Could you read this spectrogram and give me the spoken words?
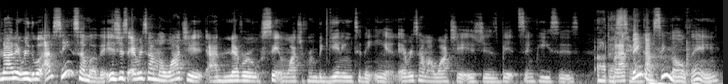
No, I didn't read the book. I've seen some of it. It's just every time I watch it, I never sit and watch it from beginning to the end. Every time I watch it, it's just bits and pieces. Oh, that's but I think. I've seen the whole thing.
